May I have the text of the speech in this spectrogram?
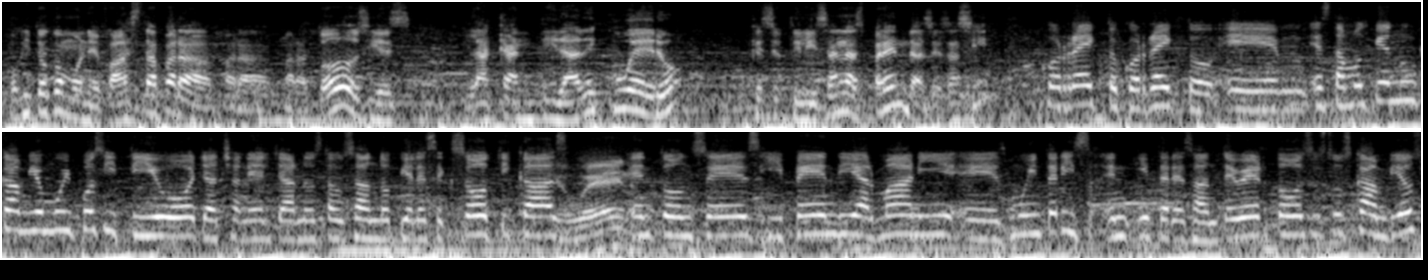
un poquito como nefasta para, para, para todos, y es la cantidad de cuero que se utiliza en las prendas, ¿es así? Correcto, correcto. Eh, estamos viendo un cambio muy positivo. Ya Chanel ya no está usando pieles exóticas. Qué bueno. Entonces, y Fendi, Armani, eh, es muy interesante ver todos estos cambios.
